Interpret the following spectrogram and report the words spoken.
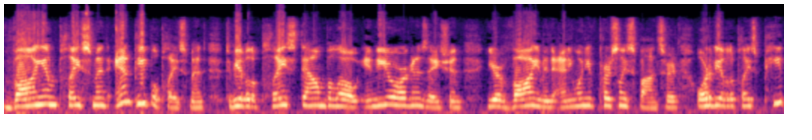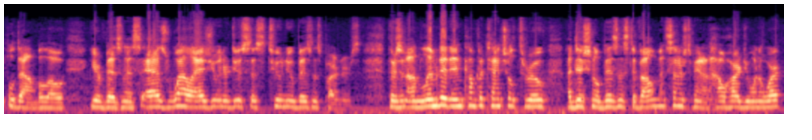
volume placement and people placement to be able to place down below into your organization your volume into anyone you've personally sponsored or to be able to place people down below your business as well as you introduce us to new business partners. There's an unlimited income potential through additional business development centers depending on how hard you want to work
